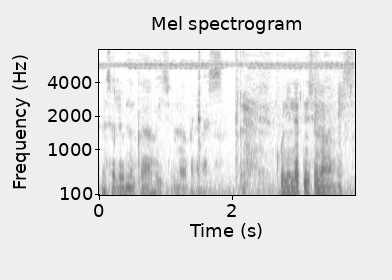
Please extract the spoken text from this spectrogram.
Nasa loob ng kahoy siya mga kalakas. Kunin natin siya mga kalakas.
